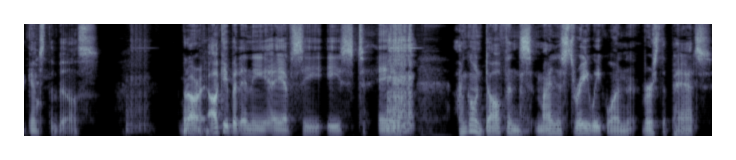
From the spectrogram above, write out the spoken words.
against the Bills. But all right, I'll keep it in the AFC East, and I'm going Dolphins minus three week one versus the Pats.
